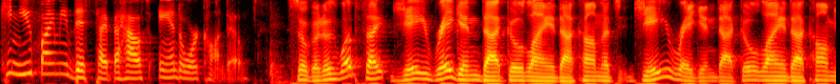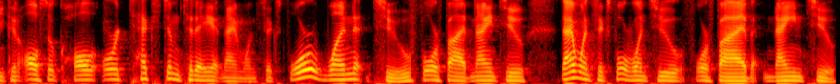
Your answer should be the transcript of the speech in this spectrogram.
can you find me this type of house and or condo? So go to his website, jreagan.golyon.com. That's jreagan.golyon.com. You can also call or text him today at 916 412 4592. 916 412 4592.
